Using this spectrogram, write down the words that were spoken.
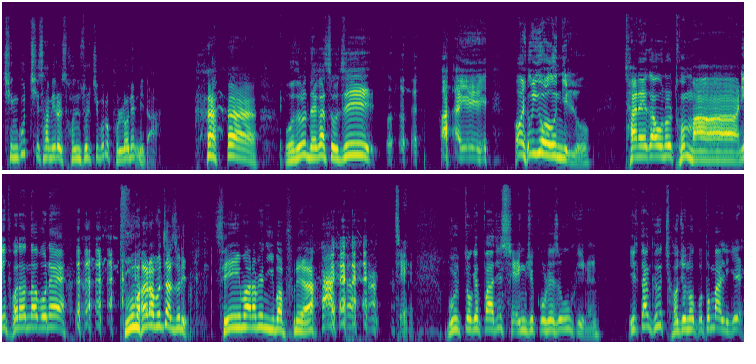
친구 치삼이를 선술집으로 불러냅니다. 하하, 오늘은 내가 쏘지. 아이, 어휴, 이거 웬일로? 자네가 오늘 돈 많이 벌었나 보네. 두 말하면 잔소리, 세 말하면 입 아프네. 쟤, 물독에 빠진 생쥐꼴 해서 웃기는. 일단 그 젖은 옷부터 말리게.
